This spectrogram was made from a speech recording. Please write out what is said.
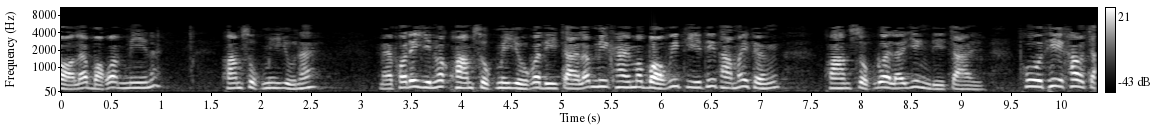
ลอดแล้วบอกว่ามีนะ ความสุขมีอยู่นะแม้พอได้ยินว่าความสุขมีอยู่ก็ดีใจ แล้วมีใครมาบอกวิธีที่ทำให้ถึงความสุขด้วยแล้วยิ่งดีใจ ผู้ที่เข้าใจ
